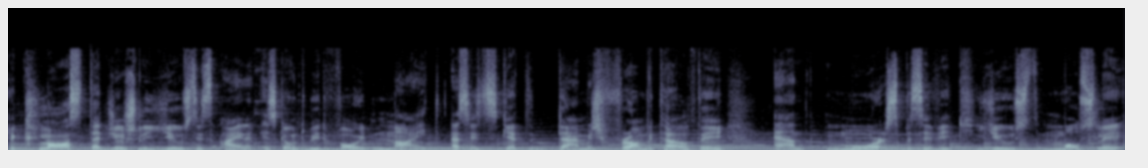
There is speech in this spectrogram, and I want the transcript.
The class that usually use this item is going to be the Void Knight, as it's get the damage from Vitality and more specific used mostly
